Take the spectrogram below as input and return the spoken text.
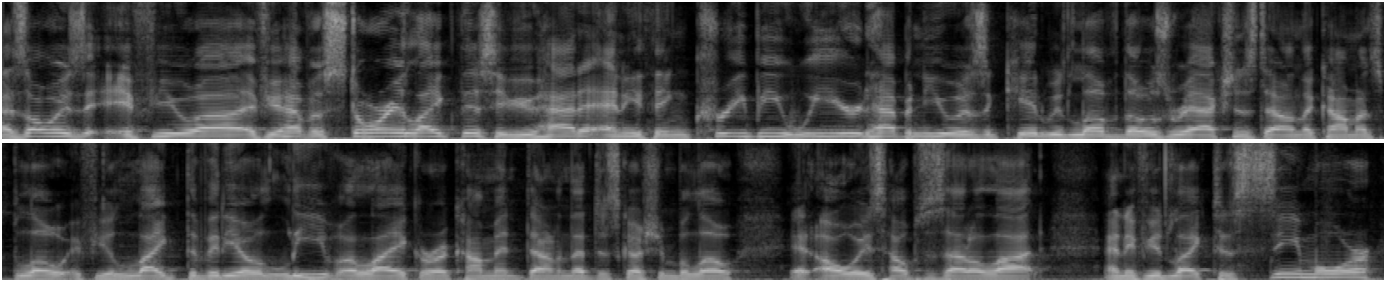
As always, if you uh, if you have a story like this, if you had anything creepy, weird happen to you as a kid, we'd love those reactions down in the comments below. If you liked the video, leave a like or a comment down in that discussion below. It always helps us out a lot. And if you'd like to see more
